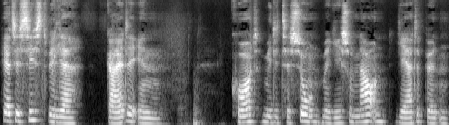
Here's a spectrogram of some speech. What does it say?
Her til sidst vil jeg guide en kort meditation med Jesu navn, hjertebønden.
